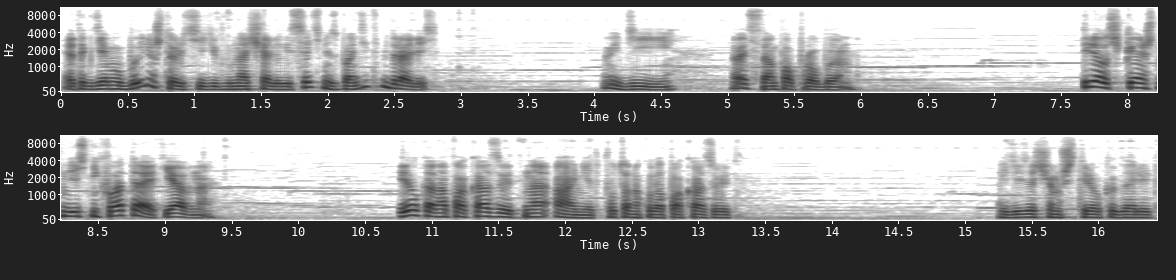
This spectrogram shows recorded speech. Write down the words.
Это где мы были, что ли, в начале с этими, с бандитами дрались? Ну иди. Давайте там попробуем. Стрелочки, конечно, здесь не хватает, явно. Стрелка, она показывает на... А, нет, вот она куда показывает. А здесь зачем стрелка горит?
